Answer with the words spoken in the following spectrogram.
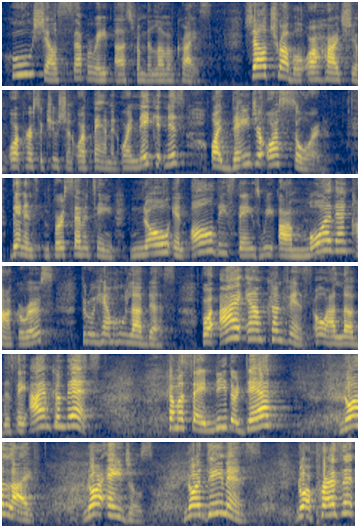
Who shall separate us from the love of Christ? Shall trouble or hardship or persecution or famine or nakedness or danger or sword? Then in verse 17, know in all these things we are more than conquerors through him who loved us. For I am convinced, oh, I love this. Say, I am convinced. I am convinced. Come and say, neither death, neither death nor, life, nor, life, nor angels, nor, nor demons, nor, nor present,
